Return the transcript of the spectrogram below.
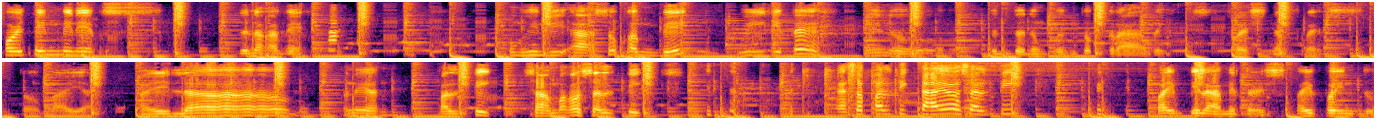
14 minutes. Doon na kami. Kung hindi aso, kambing. Uwi kita eh. You know, ganda ng bundok. Grabe. Fresh na fresh. Ito, bayan. I love, ano yan? Paltik. Sama ko saltik. Nasa Paltik tayo, saltik. 5 kilometers. 5.2.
